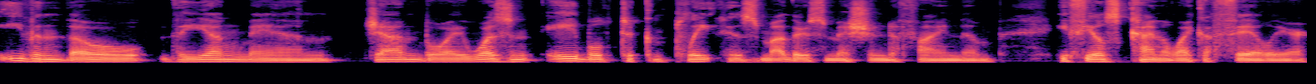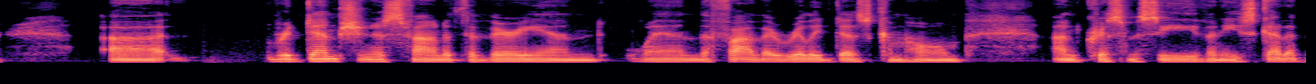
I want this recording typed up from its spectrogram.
even though the young man, John Boy, wasn't able to complete his mother's mission to find him, he feels kind of like a failure. Uh, redemption is found at the very end when the father really does come home on Christmas Eve and he's got a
